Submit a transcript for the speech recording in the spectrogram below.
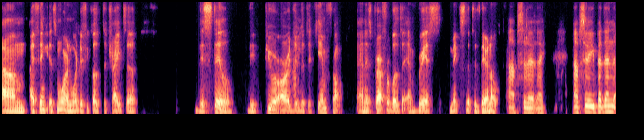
um, I think it's more and more difficult to try to distill the pure origin that it came from. And it's preferable to embrace mix that is there now. Absolutely. Absolutely. But then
